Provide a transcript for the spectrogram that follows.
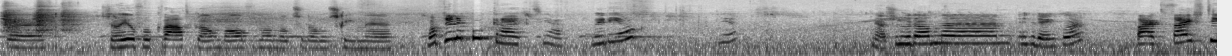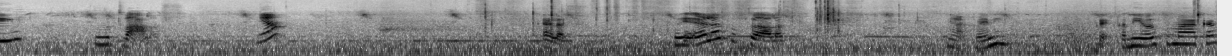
uh, zo heel veel kwaad kan. Behalve dan dat ze dan misschien uh, wat poep krijgt. Ja, wil je die ook? Ja? Nou, zullen we dan eh, even denken hoor. Paard 15, doen we 12. Ja? 11. Wil je 11 of 12? Ja, ik weet niet. Oké, ik ga niet openmaken.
